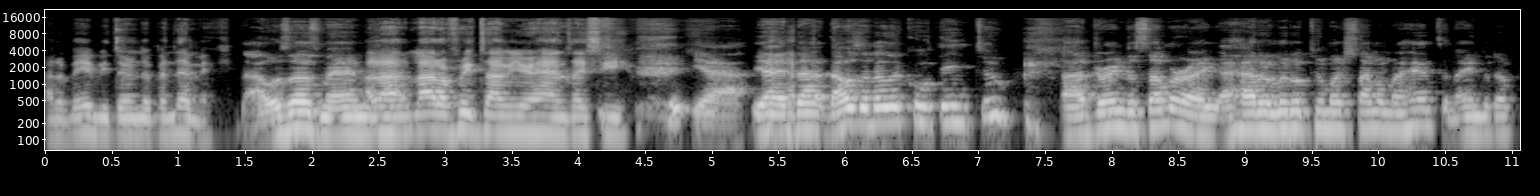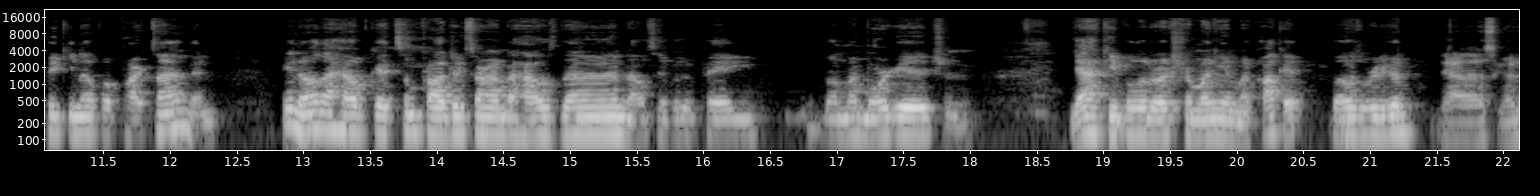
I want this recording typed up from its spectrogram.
had a baby during the pandemic. That was us, man. A lot, lot of free time in your hands. I see. yeah, yeah, that, that was another cool thing too. Uh, during the summer, I, I had a little too much time on my hands, and I ended up picking up a part time, and you know that helped get some projects around the house done. I was able to pay on my mortgage, and yeah, keep a little extra money in my pocket. That was really good Yeah, that's good.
